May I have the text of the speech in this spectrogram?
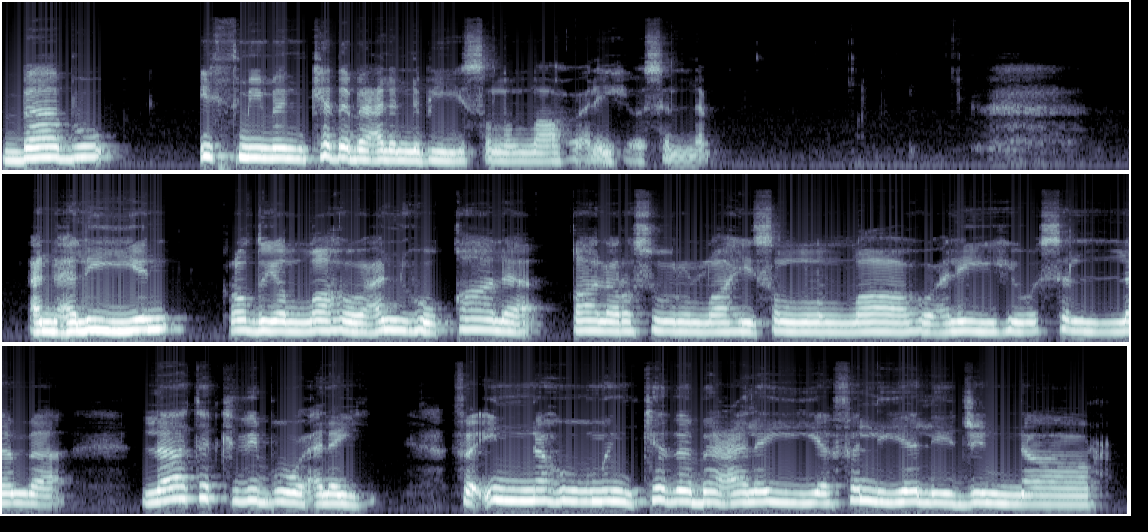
باب إثم من كذب على النبي صلى الله عليه وسلم. عن علي رضي الله عنه قال قال رسول الله صلى الله عليه وسلم لا تكذبوا علي فإنه من كذب علي فليلج النار.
